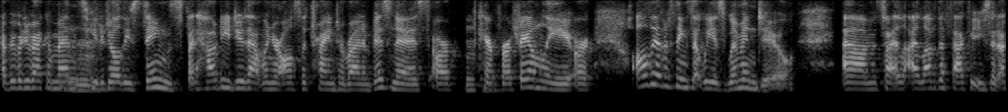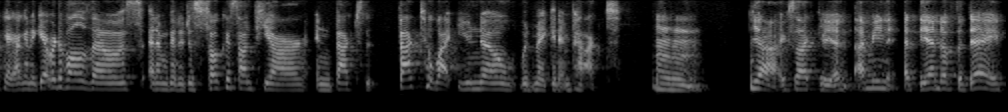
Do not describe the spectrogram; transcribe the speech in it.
everybody recommends mm. you to do all these things but how do you do that when you're also trying to run a business or mm-hmm. care for a family or all the other things that we as women do um, so I, I, love the fact that you said okay i'm going to get rid of all of those and i'm going to just focus on pr and back to the, back to what you know would make an impact mm-hmm. Yeah, exactly. And I mean, at the end of the day,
